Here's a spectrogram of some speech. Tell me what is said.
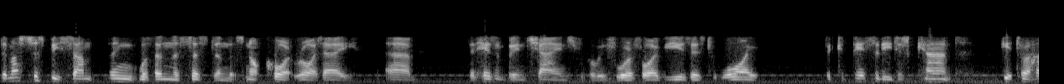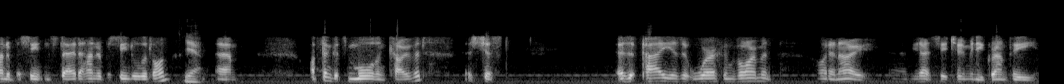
there must just be something within the system that's not quite right, eh? Um, that hasn't been changed for probably four or five years as to why the capacity just can't get to 100% and stay at 100% all the time. Yeah. Um, I think it's more than COVID. It's just, is it pay? Is it work environment? I don't know. Um, you don't see too many grumpy,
